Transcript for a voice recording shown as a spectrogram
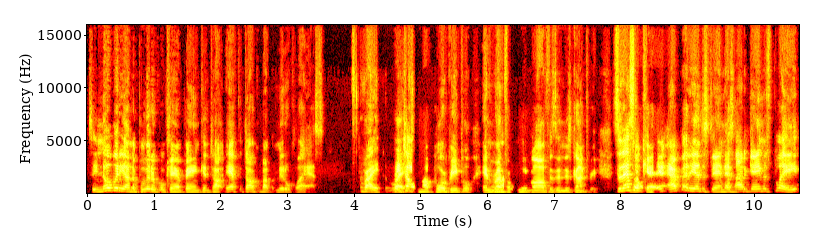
See, nobody on the political campaign can talk. They have to talk about the middle class. Right, right. They talk about poor people and run Right. for political office in this country. So that's okay. Everybody understand that's how the game is played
